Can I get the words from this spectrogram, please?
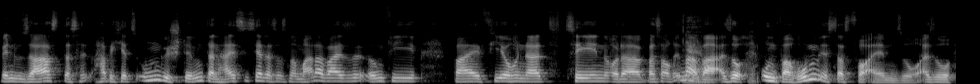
wenn du sagst, das habe ich jetzt umgestimmt, dann heißt es ja, dass es normalerweise irgendwie bei 410 oder was auch immer ja. war. Also und warum ist das vor allem so? Also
